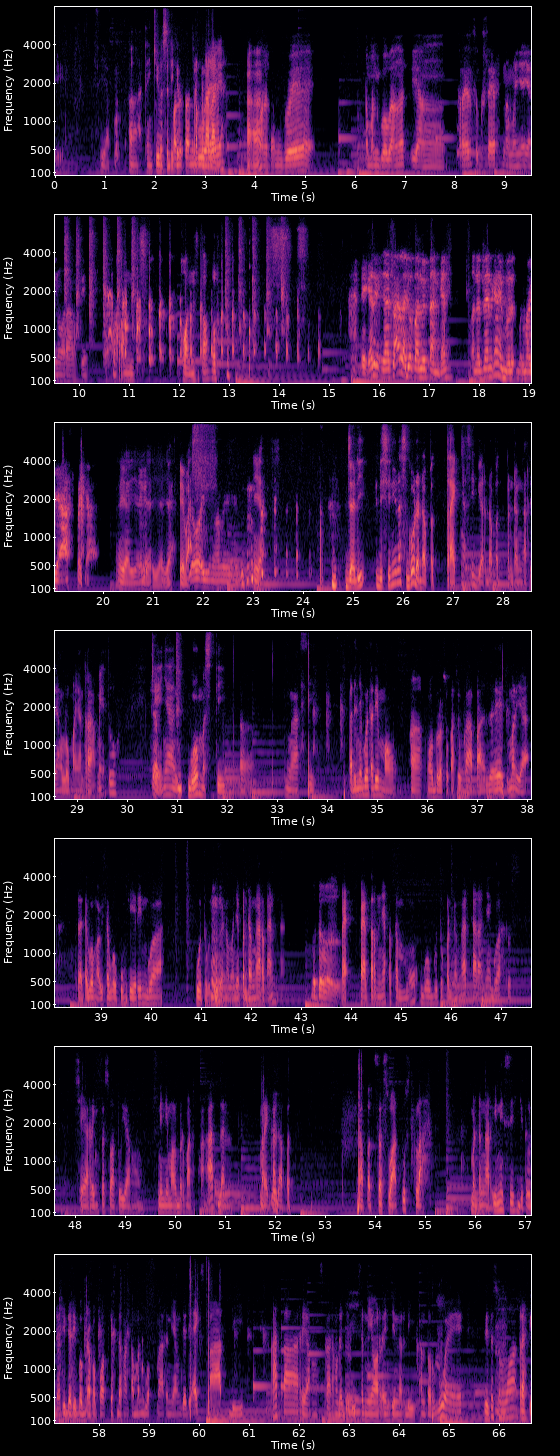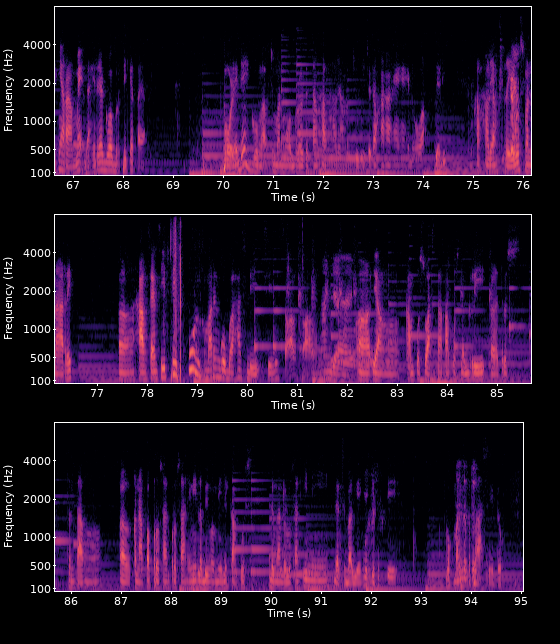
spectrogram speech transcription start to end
Siap. Ah, thank you sedikit gue- perkenalannya. Ah, ah. Panutan gue teman gue banget yang keren sukses namanya Yanuar Alvin. Kon kontol. Ya kan nggak salah gue panutan kan. Panutan kan ber- berbagai aspek ya. Iya, iya, iya, iya, iya. Bebas. Yo amin. Iya. Jadi di sini Nas gue udah dapet tracknya sih biar dapat pendengar yang lumayan rame tuh. Kayaknya gue mesti eh, ngasih. Tadinya gue tadi mau eh, ngobrol suka-suka apa aja, cuman ya ternyata gue nggak bisa gue pungkirin gue butuh juga namanya pendengar kan. Betul. pa- patternnya ketemu gue butuh pendengar caranya gue harus sharing sesuatu yang minimal bermanfaat dan mereka Betul. dapat dapat sesuatu setelah mendengar ini sih gitu dari dari beberapa podcast dengan temen gue kemarin yang jadi expat di Qatar yang sekarang udah jadi Hmm. senior engineer di kantor gue itu Hmm. semua trafficnya rame akhirnya gue berpikir kayak boleh deh gue nggak cuma ngobrol tentang hal-hal yang lucu-lucu atau hahaha doang jadi hal-hal yang serius menarik eh, hal sensitif pun kemarin gue bahas di sini soal-soal Anjay. eh, yang kampus swasta kampus negeri eh, terus tentang eh, kenapa perusahaan-perusahaan ini lebih memilih kampus dengan lulusan ini dan sebagainya Wah. gitu sih. Gue kemarin sempat bahas itu.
